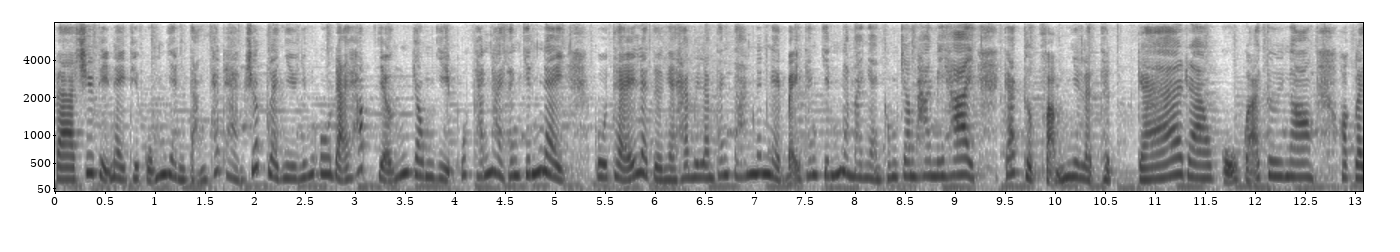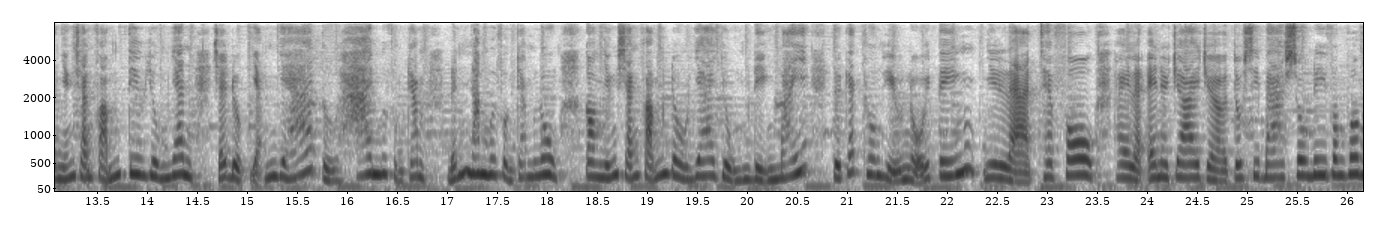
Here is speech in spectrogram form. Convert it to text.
và siêu thị này thì cũng dành tặng khách hàng rất là nhiều những ưu đãi hấp dẫn trong dịp Quốc khánh 2 tháng 9 này. Cụ thể là từ ngày 25 tháng 8 đến ngày 7 tháng 9 năm 2022, các thực phẩm như là thịt cá, rau củ quả tươi ngon hoặc là những sản phẩm tiêu dùng nhanh sẽ được giảm giá từ 20% đến 50% luôn. Còn những sản phẩm đồ gia dụng điện máy từ các thương hiệu nổi tiếng như là Tefal hay là Energizer, Toshiba, Sony vân vân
